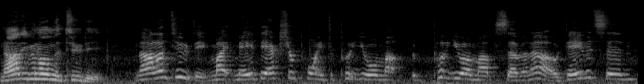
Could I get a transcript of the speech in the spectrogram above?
Not even on the two deep. not on two deep, might made the extra point to put you him up, put you him up 7-0. Davidson,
